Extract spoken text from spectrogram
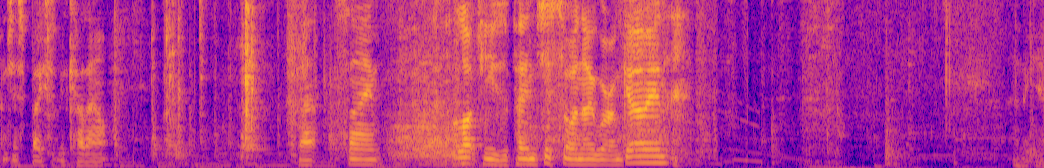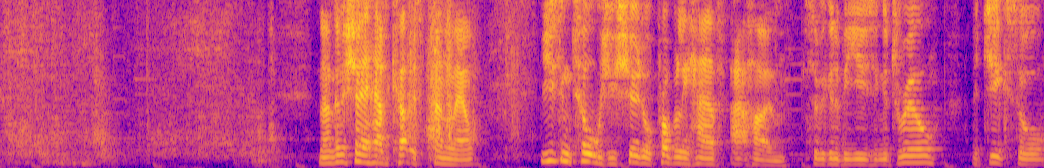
and just basically cut out that same. I like to use a pen just so I know where I'm going. Now I'm going to show you how to cut this panel out using tools you should or probably have at home. So we're going to be using a drill, a jigsaw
